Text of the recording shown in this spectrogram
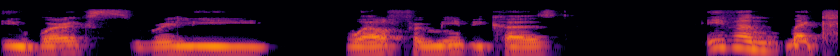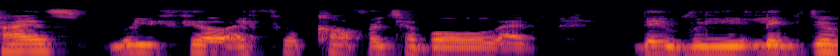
it works really well for me because even my clients really feel i feel comfortable and they really like they're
